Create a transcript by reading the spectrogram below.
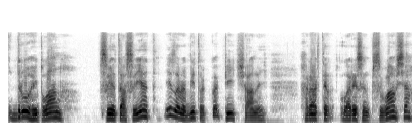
другий план суєта суєт і заробіток копійчаний. Характер Ларисин псувався,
